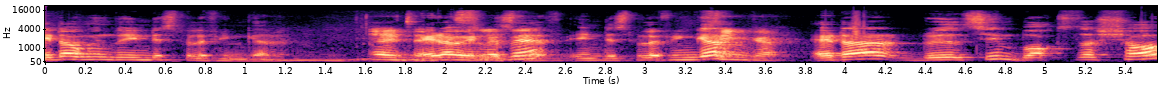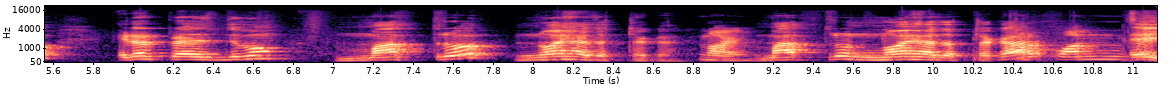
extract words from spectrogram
এটাও কিন্তু ইন ডিসপ্লে ফিঙ্গার এটাও ইন ডিসপ্লে ফিঙ্গার Finger। এটা ডুয়েল সিম বক্স সহ এটার প্রাইস দেব মাত্র নয় হাজার টাকা। মাত্র নয় হাজার টাকা। এই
